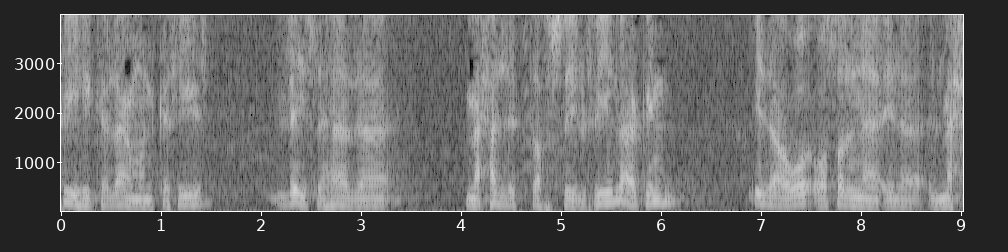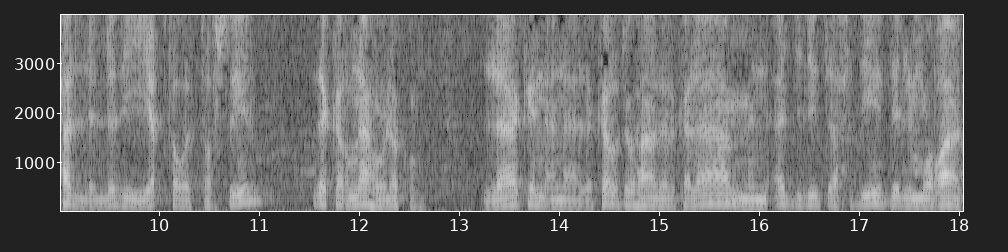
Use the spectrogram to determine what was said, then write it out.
فيه كلام كثير ليس هذا محل التفصيل فيه لكن إذا وصلنا إلى المحل الذي يقتضي التفصيل ذكرناه لكم. لكن أنا ذكرت هذا الكلام من أجل تحديد المراد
